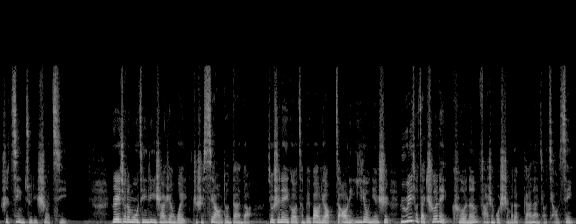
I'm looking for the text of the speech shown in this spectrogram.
是近距离射击。Rachel 的母亲丽莎认为这是希尔顿干的，就是那个曾被爆料在2016年时与 Rachel 在车内可能发生过什么的橄榄球球星。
